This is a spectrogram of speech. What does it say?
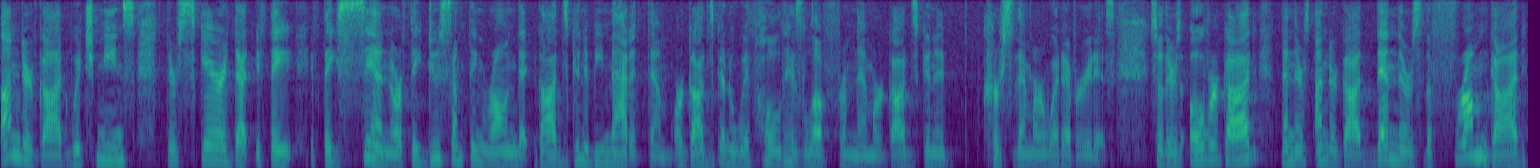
under God, which means they're scared that if they if they sin or if they do something wrong that God's going to be mad at them or God's going to withhold his love from them or God's going to curse them or whatever it is. So there's over God, then there's under God, then there's the from God,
